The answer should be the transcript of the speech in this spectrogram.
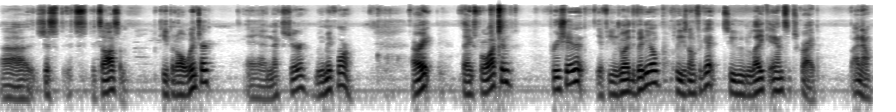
Uh, it's just, it's, it's awesome. Keep it all winter, and next year we make more. All right, thanks for watching. Appreciate it. If you enjoyed the video, please don't forget to like and subscribe. Bye now.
